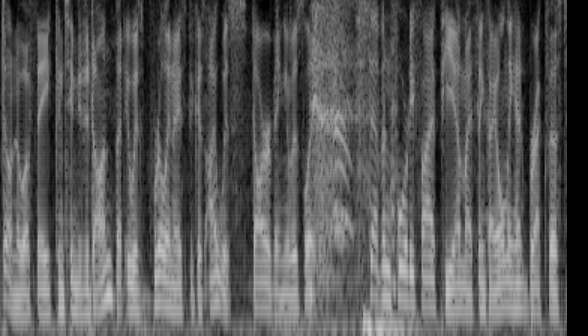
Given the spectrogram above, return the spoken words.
Don't know if they continued it on, but it was really nice because I was starving. It was like 7:45 p.m. I think I only had breakfast,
